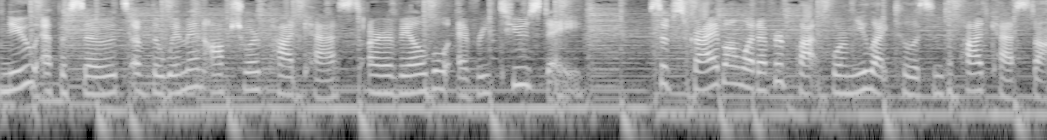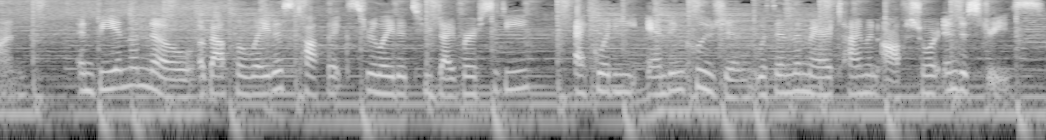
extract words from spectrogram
New episodes of the Women Offshore podcast are available every Tuesday. Subscribe on whatever platform you like to listen to podcasts on and be in the know about the latest topics related to diversity, equity, and inclusion within the maritime and offshore industries.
